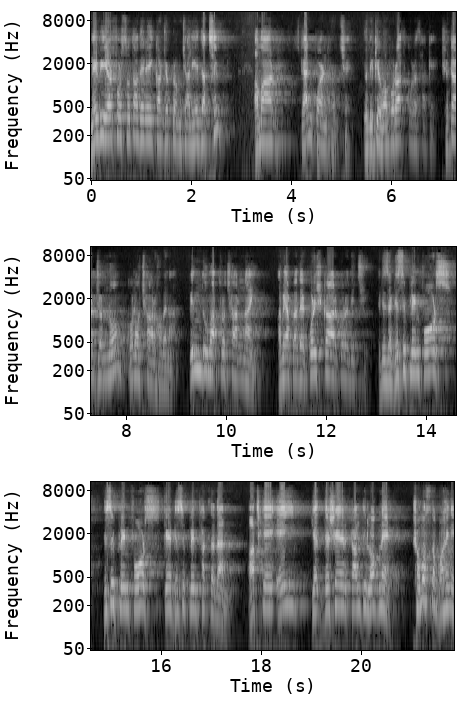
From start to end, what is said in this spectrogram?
নেভি এয়ারফোর্সও তাদের এই কার্যক্রম চালিয়ে যাচ্ছে। আমার স্ট্যান্ড পয়েন্ট হচ্ছে, যদি কেউ অপরাধ করে থাকে, সেটার জন্য কোনো ছাড় হবে না। বিন্দু মাত্র ছাড় নাই। আমি আপনাদের পরিষ্কার করে দিচ্ছি। It is a discipline force discipline force কে ডিসিপ্লিন থাকতে দেন। আজকে এই যে দেশের ক্রান্তি লগ্নে সমস্ত বাহিনী,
